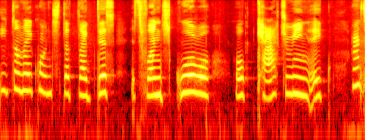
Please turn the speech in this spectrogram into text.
eat some acorns just like this. It's fun squirrel oh, capturing acorns.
